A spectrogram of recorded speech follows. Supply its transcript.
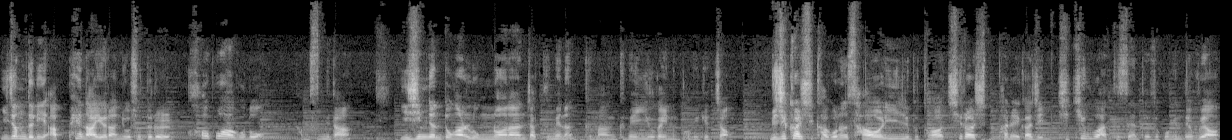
이 점들이 앞에 나열한 요소들을 커버하고도 남습니다. 20년 동안 롱런한 작품에는 그만큼의 이유가 있는 법이겠죠. 뮤지컬 시카고는 4월 2일부터 7월 18일까지 디큐브 아트센터에서 공연되고요.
